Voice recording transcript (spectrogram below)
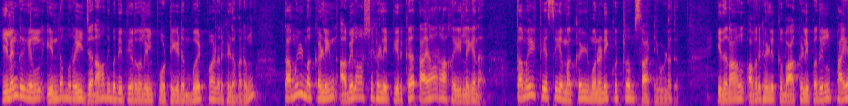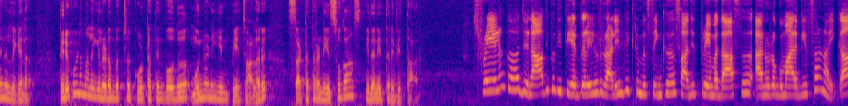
இலங்கையில் இந்த முறை ஜனாதிபதி தேர்தலில் போட்டியிடும் வேட்பாளர்கள் எவரும் தமிழ் மக்களின் அபிலாஷைகளை தீர்க்க தயாராக இல்லை என தமிழ் தேசிய மக்கள் முன்னணி குற்றம் சாட்டியுள்ளது. இதனால் அவர்களுக்கு வாக்களிப்பதில் பயனில்லை என திருகோணமலையில் இடம்பெற்ற கூட்டத்தின் போது முன்னணியின் பேச்சாளர் சட்டத்தரணி சுகாஸ் இதனை தெரிவித்தார். ஸ்ரீலங்கா ஜனாதிபதி தேர்தலில் ரணில் விக்ரமசிங்க சஜித் பிரேமதாஸ் அனுரகுமார திசாநாயக்கா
